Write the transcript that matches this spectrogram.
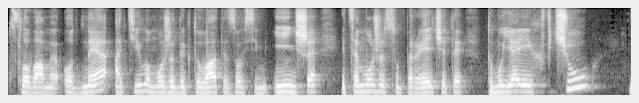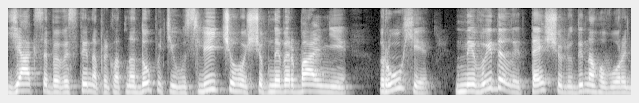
словами одне, а тіло може диктувати зовсім інше, і це може суперечити. Тому я їх вчу, як себе вести, наприклад, на допиті у слідчого, щоб невербальні рухи не видали те, що людина говорить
